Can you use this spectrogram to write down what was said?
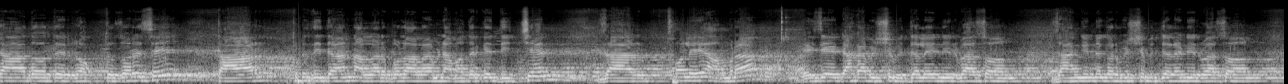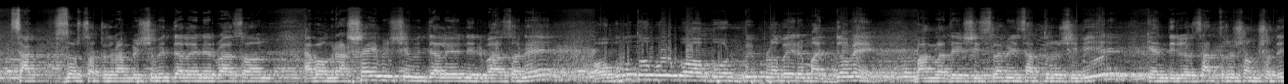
শাহাদতের রক্ত ঝরেছে, তার প্রতিদান আল্লাহর বলা আলমিন আমাদেরকে দিচ্ছেন, যার ফলে আমরা এই যে ঢাকা বিশ্ববিদ্যালয়ের নির্বাচন, জাহাঙ্গীরনগর বিশ্ববিদ্যালয় নির্বাচন চট্টগ্রাম বিশ্ববিদ্যালয় নির্বাচন এবং রাজশাহী বিশ্ববিদ্যালয়ের নির্বাচনে অভূতপূর্ব ভোট বিপ্লবের মাধ্যমে বাংলাদেশ ইসলামী ছাত্র শিবির কেন্দ্রীয় ছাত্র সংসদে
